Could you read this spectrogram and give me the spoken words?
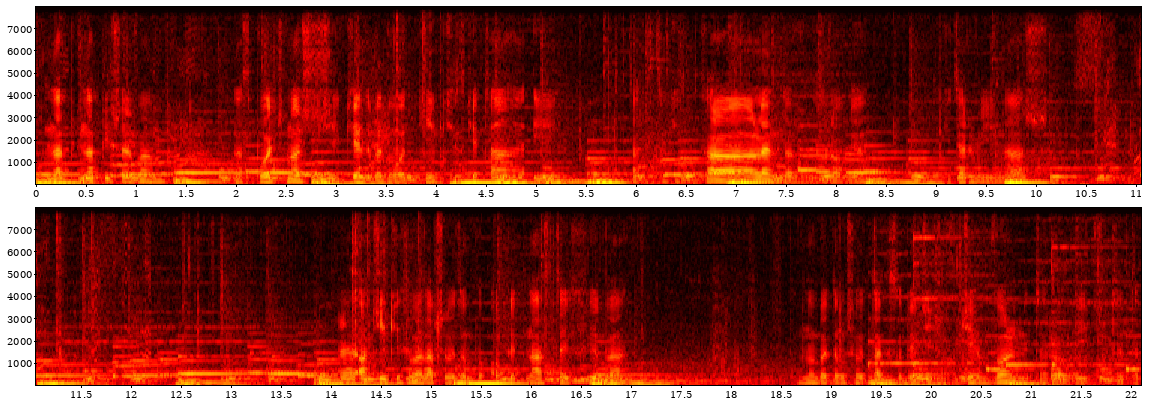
Nap- napiszę wam na społeczności, kiedy będą odcinki z GTA i tak, taki kalendarz zrobię. Taki terminarz. Ale odcinki chyba zawsze będą po, o 15 chyba. No będę musiał tak sobie gdzieś w dzień wolny to robić, te tak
